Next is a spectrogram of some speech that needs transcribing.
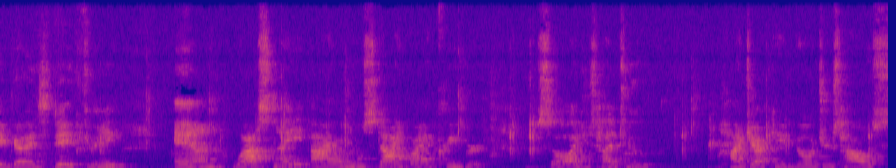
You guys, day three, and last night I almost died by a creeper. So I just had to hijack a villager's house,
